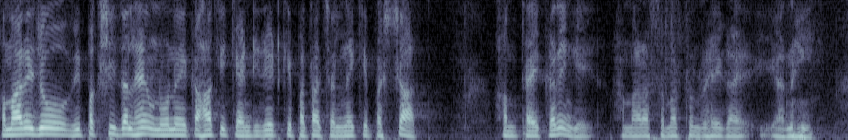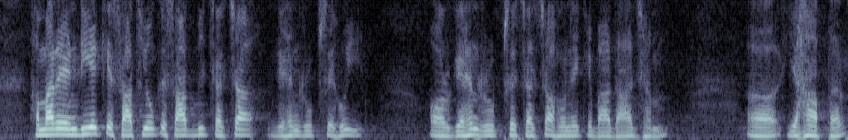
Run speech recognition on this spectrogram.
हमारे जो विपक्षी दल हैं, उन्होंने कहा कि कैंडिडेट के पता चलने के पश्चात हम तय करेंगे हमारा समर्थन रहेगा या नहीं। हमारे एनडीए के साथियों के साथ भी चर्चा गहन रूप से हुई और गहन रूप से चर्चा होने के बाद आज हम यहाँ पर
